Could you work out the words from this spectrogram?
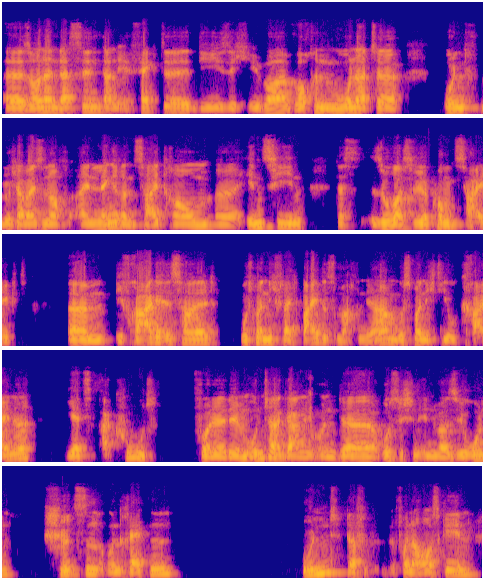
Äh, sondern das sind dann Effekte, die sich über Wochen, Monate und möglicherweise noch einen längeren Zeitraum äh, hinziehen, dass sowas Wirkung zeigt. Ähm, die Frage ist halt, muss man nicht vielleicht beides machen? Ja, muss man nicht die Ukraine jetzt akut vor der, dem Untergang und der russischen Invasion schützen und retten und davon ausgehen,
